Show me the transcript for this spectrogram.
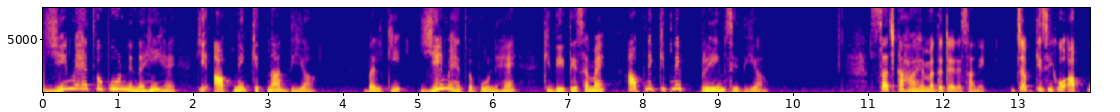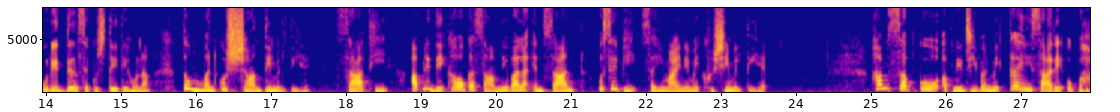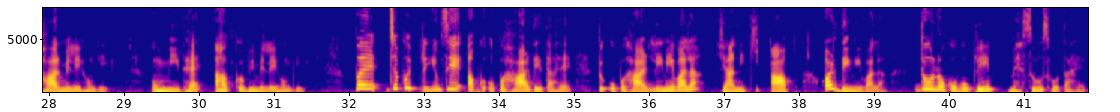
ये महत्वपूर्ण नहीं है कि आपने कितना दिया, बल्कि ये महत्वपूर्ण है कि देते समय आपने कितने प्रेम से दिया। सच कहा है मदर टेरेसा ने, जब किसी को आप पूरे दिल से कुछ देते हो ना तो मन को शांति मिलती है। साथ ही आपने देखा होगा सामने वाला इंसान उसे भी सही मायने में खुशी मिलती है। हम सबको अपने जीवन में कई सारे उपहार मिले होंगे। उम्मीद है आपको भी मिले होंगे। पर जब कोई प्रेम से आपको उपहार देता है तो उपहार लेने वाला, यानी कि आप, और देने वाला, दोनों को वो प्रेम महसूस होता है।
